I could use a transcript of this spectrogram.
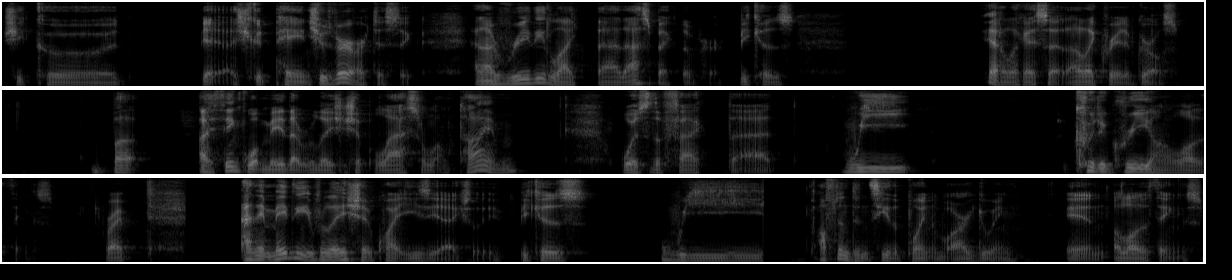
She could yeah, she could paint. She was very artistic, and I really liked that aspect of her because, yeah, like I said, I like creative girls. But I think what made that relationship last a long time was the fact that we could agree on a lot of things, right? And it made the relationship quite easy actually because we often didn't see the point of arguing in a lot of things.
